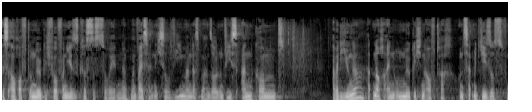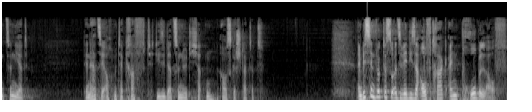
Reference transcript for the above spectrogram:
es auch oft unmöglich vor, von Jesus Christus zu reden. Ne? Man weiß halt nicht so, wie man das machen soll und wie es ankommt. Aber die Jünger hatten auch einen unmöglichen Auftrag und es hat mit Jesus funktioniert. Denn er hat sie auch mit der Kraft, die sie dazu nötig hatten, ausgestattet. Ein bisschen wirkt es so, als wäre dieser Auftrag ein Probelauf.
